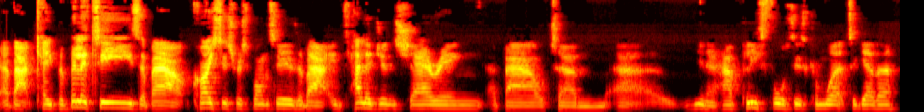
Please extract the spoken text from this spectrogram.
about capabilities, about crisis responses, about intelligence sharing, about, um, uh, you know, how police forces can work together.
